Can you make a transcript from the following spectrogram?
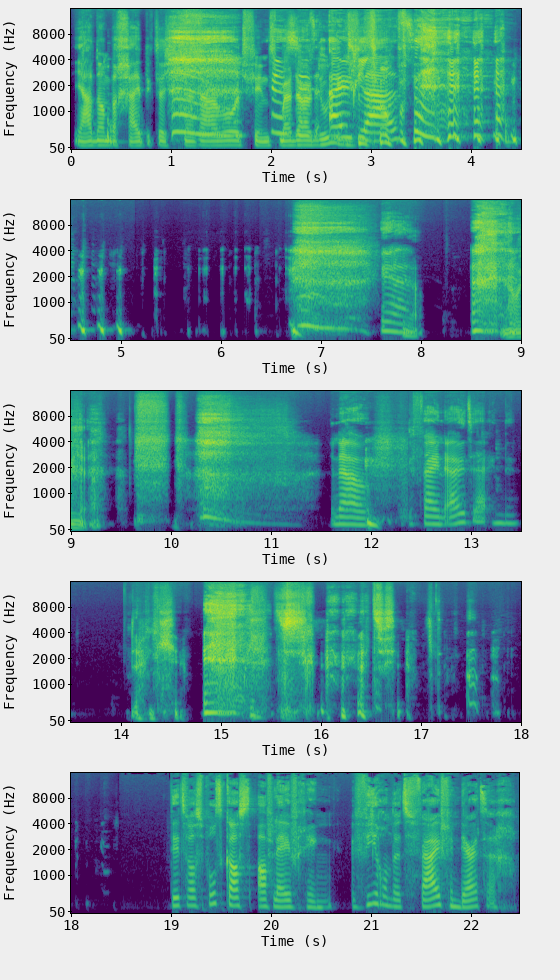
Ja, dan begrijp ik dat je het een raar woord vindt, maar daar doe ik niet op. ja. ja. Nou ja. Nou, fijn uiteinde. Dank je. Dit was podcast aflevering 435.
